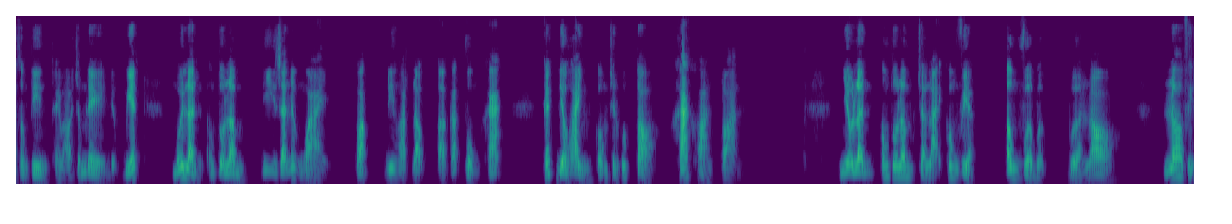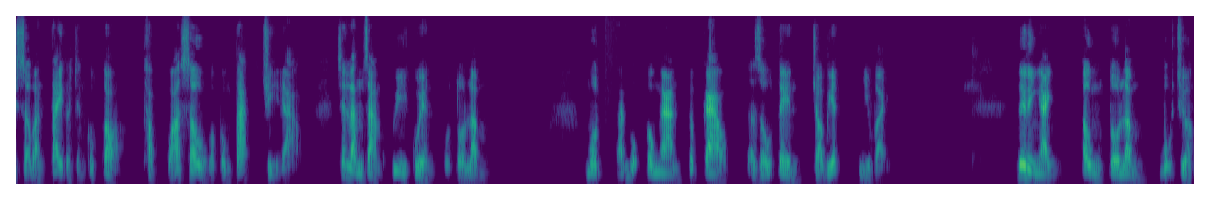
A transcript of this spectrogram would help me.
thông tin Thời báo chấm được biết, mỗi lần ông Tô Lâm đi ra nước ngoài hoặc đi hoạt động ở các vùng khác, cách điều hành của ông Trần Quốc Tỏ khác hoàn toàn. Nhiều lần ông Tô Lâm trở lại công việc, ông vừa bực vừa lo. Lo vì sợ bàn tay của Trần Quốc Tỏ thọc quá sâu vào công tác chỉ đạo sẽ làm giảm uy quyền của Tô Lâm. Một cán bộ công an cấp cao đã giấu tên cho biết như vậy. Đây là hình ảnh ông Tô Lâm, Bộ trưởng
